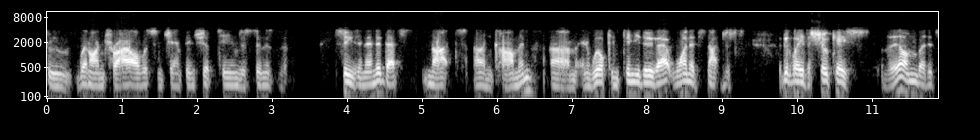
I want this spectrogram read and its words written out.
who went on trial with some championship teams as soon as the season ended. That's not uncommon, um, and we'll continue to do that. One, it's not just a good way to showcase them, but it's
